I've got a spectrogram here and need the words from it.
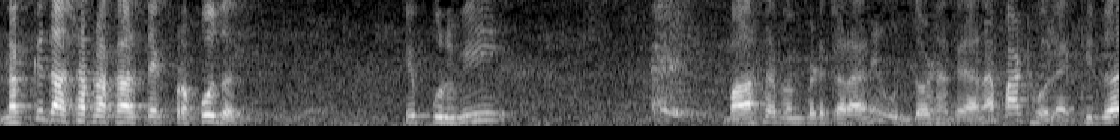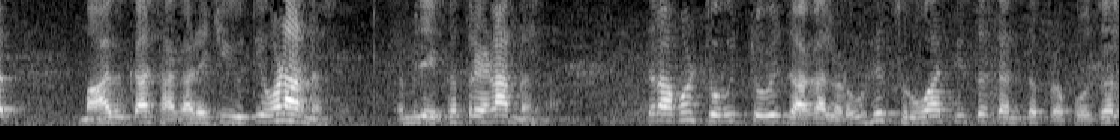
नक्कीच अशा प्रकारचं एक प्रपोजल हे पूर्वी बाळासाहेब आंबेडकरांनी उद्धव ठाकरे यांना पाठवलं आहे की जर महाविकास आघाडीची युती होणार नसेल म्हणजे एकत्र येणार नसणार तर आपण चोवीस चोवीस जागा लढवू. हे सुरुवातीचं त्यांचं प्रपोजल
